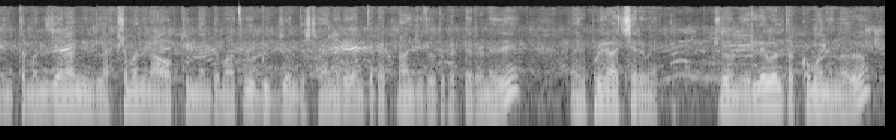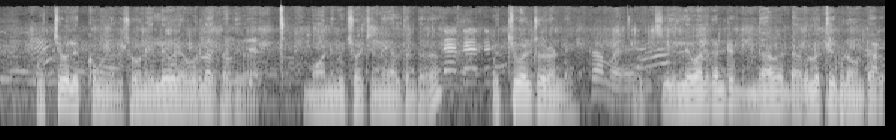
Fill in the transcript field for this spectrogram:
ఇంతమంది జనాన్ని లక్షల మందిని ఆపుతుందంటే మాత్రం ఈ బ్రిడ్జ్ ఎంత స్టాండర్డ్గా ఎంత టెక్నాలజీతో కట్టారు అనేది నాకు ఇప్పటికీ ఆశ్చర్యమే. చూడండి వెళ్ళే వాళ్ళు తక్కువ మంది ఉన్నారు. వచ్చే వాళ్ళు ఎక్కువ మంది ఉన్నారు. చూడండి వెళ్ళే వాళ్ళు ఎవరు లేరు పెద్దగా. మార్నింగ్ వచ్చే వాళ్ళు చిన్నగా వెళ్తుంటారు. వచ్చే వాళ్ళు చూడండి. వచ్చి వెళ్ళే వాళ్ళకంటే డబుల్ త్రిపుల్ ఉంటారు.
